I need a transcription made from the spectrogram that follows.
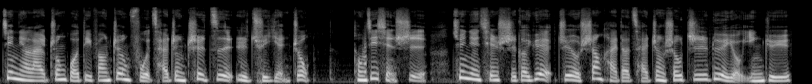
近年来中国地方政府财政赤字日趋严重。统计显示，去年前十个月，只有上海的财政收支略有盈余，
